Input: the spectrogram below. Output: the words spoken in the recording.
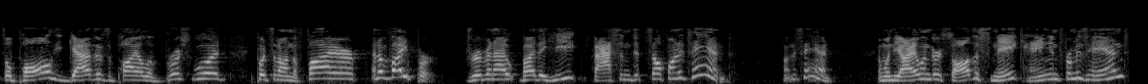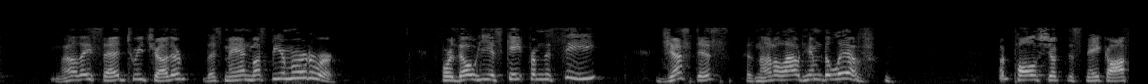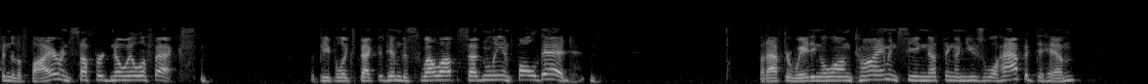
So Paul, he gathers a pile of brushwood, puts it on the fire, and a viper, driven out by the heat, fastened itself on his hand. On his hand. And when the islanders saw the snake hanging from his hand, well, they said to each other, This man must be a murderer. For though he escaped from the sea, justice has not allowed him to live. But Paul shook the snake off into the fire and suffered no ill effects. The people expected him to swell up suddenly and fall dead. But after waiting a long time and seeing nothing unusual happen to him,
